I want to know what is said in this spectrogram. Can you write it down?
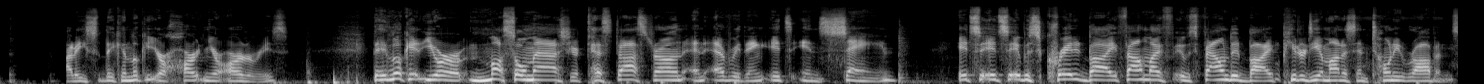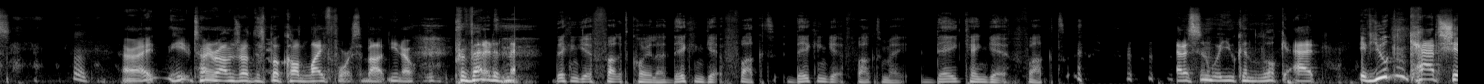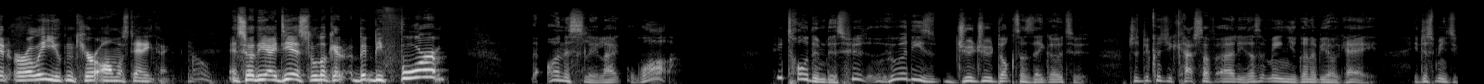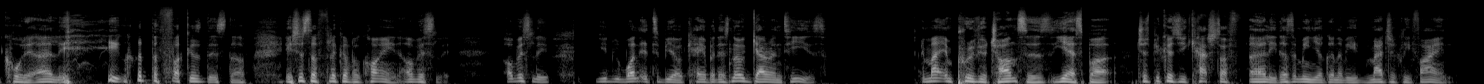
They can look at your heart and your arteries they look at your muscle mass, your testosterone, and everything. It's insane. It's it's it was created by Fountain Life. It was founded by Peter Diamandis and Tony Robbins. Hmm. All right, he, Tony Robbins wrote this book called Life Force about you know preventative. Me- they can get fucked, Coiler. They can get fucked. They can get fucked, mate. They can get fucked. medicine where you can look at if you can catch shit early, you can cure almost anything. Oh. And so the idea is to look at but before honestly, like what? Who told him this? Who who are these juju doctors they go to? Just because you catch stuff early doesn't mean you're gonna be okay. It just means you caught it early. what the fuck is this stuff? It's just a flick of a coin, obviously. Obviously, you'd want it to be okay, but there's no guarantees. It might improve your chances, yes, but just because you catch stuff early doesn't mean you're gonna be magically fine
